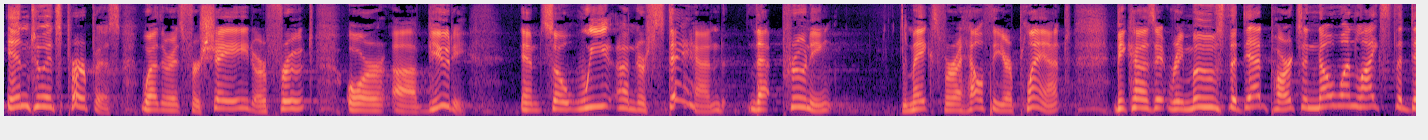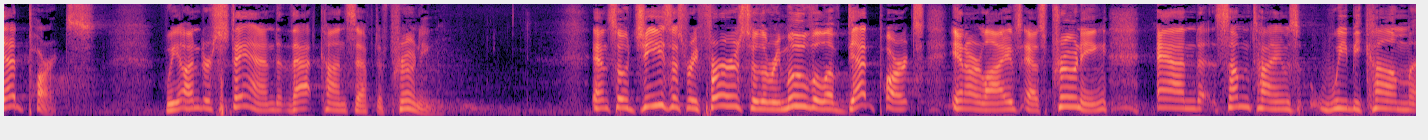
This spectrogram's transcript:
into its purpose, whether it's for shade or fruit or uh, beauty. And so we understand that pruning makes for a healthier plant because it removes the dead parts, and no one likes the dead parts. We understand that concept of pruning. And so Jesus refers to the removal of dead parts in our lives as pruning, and sometimes we become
